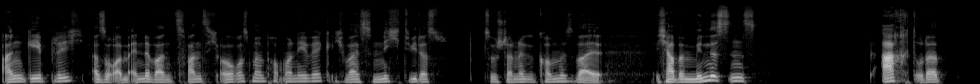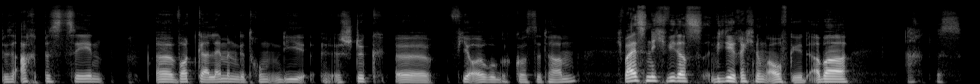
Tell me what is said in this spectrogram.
angeblich, also am Ende waren 20 Euro aus meinem Portemonnaie weg. Ich weiß nicht, wie das zustande gekommen ist, weil ich habe mindestens acht oder bis acht bis zehn äh, Wodka Lemon getrunken, die äh, Stück äh, 4 Euro gekostet haben. Ich weiß nicht, wie das, wie die Rechnung aufgeht, aber. Ach, das.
